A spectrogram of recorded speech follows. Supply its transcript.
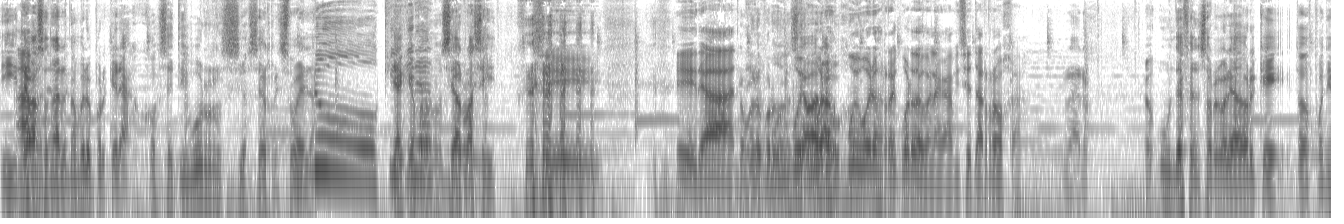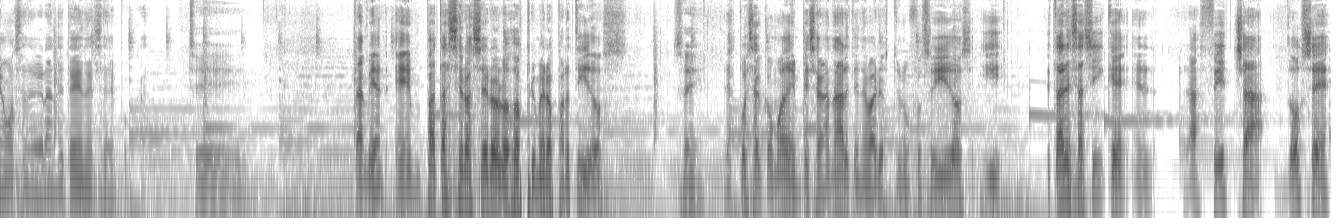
Y Ah, te va a sonar el nombre porque era José Tiburcio Cerrizuela. No, y hay que pronunciarlo así. Sí. Qué grande. Como lo Muy- muy, pronunciaba buenos, muy buenos recuerdos con la camiseta roja. Claro. Un defensor goleador que todos poníamos en el Grande T en esa época. Sí. También empata 0 a 0 los dos primeros partidos. Sí. Después se acomoda y empieza a ganar. Tiene varios triunfos seguidos. Y tal es así que en la fecha 12,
